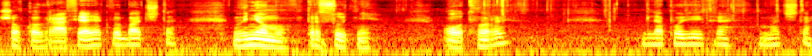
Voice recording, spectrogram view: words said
шовкографія, як ви бачите, в ньому присутні отвори, для повітря. Бачите?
